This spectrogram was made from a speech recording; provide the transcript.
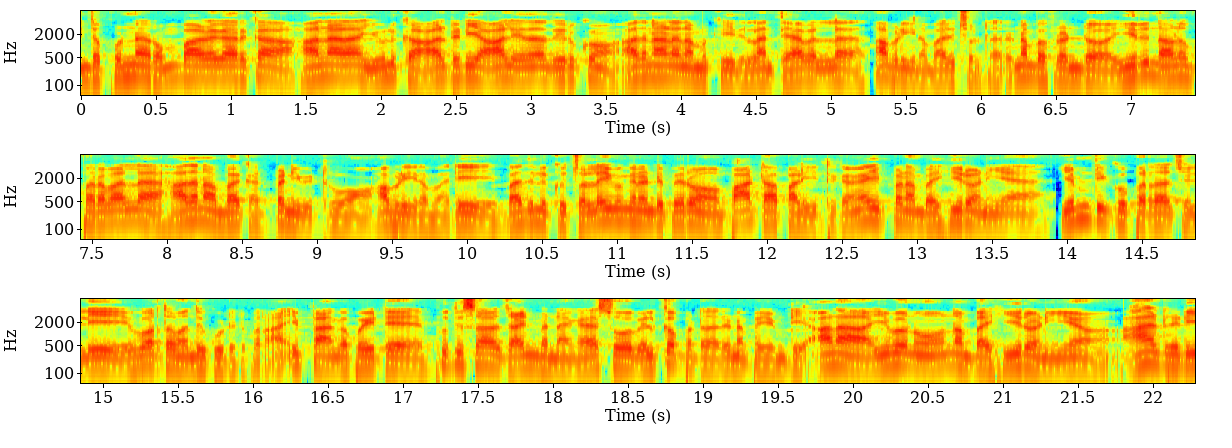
இந்த பொண்ணை ரொம்ப அழகா இருக்கா? அதனால இவளுக்கு ஆல்ரெடி ஆள் ஏதாவது இருக்கும். அதனால நமக்கு இதெல்லாம் தேவையில்ல அப்படிங்கிற மாதிரி சொல்றாரு. நம்ம ஃப்ரெண்டோ இருந்தாலும் பரவாயில்ல அதை நம்ம கட் பண்ணி விட்டுருவோம் அப்படிங்கிற மாதிரி பதிலுக்கு சொல்ல இவங்க ரெண்டு பேரும் பாட்டா பாடிக்கிட்டு இருக்காங்க. இப்போ நம்ம ஹீரோனியை எம்டி கூப்பிட்றதா சொல்லி ஒருத்தன் வந்து கூட்டிட்டு போறான். இப்போ அங்கே போயிட்டு புதுசாக ஜாயின் பண்ணாங்க. ஸோ வெல்கம் பிக்கப் பண்ணுறாரு நம்ம எம்டி ஆனால் இவனும் நம்ம ஹீரோனியும் ஆல்ரெடி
